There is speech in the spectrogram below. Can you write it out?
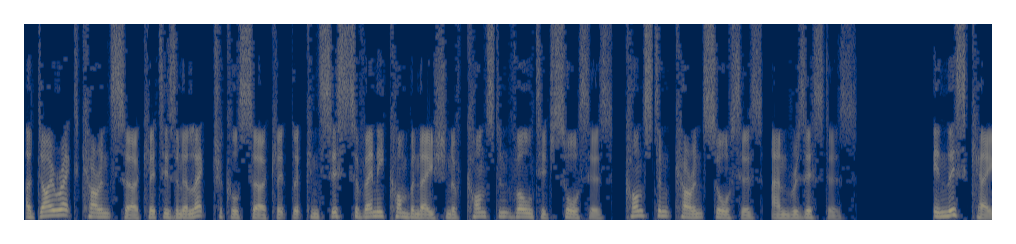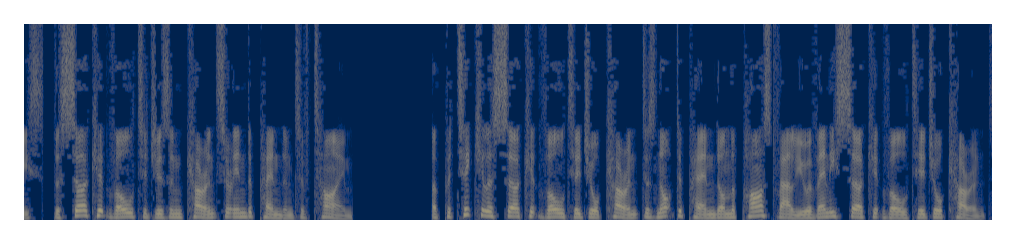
A direct current circuit is an electrical circuit that consists of any combination of constant voltage sources, constant current sources, and resistors. In this case, the circuit voltages and currents are independent of time. A particular circuit voltage or current does not depend on the past value of any circuit voltage or current.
